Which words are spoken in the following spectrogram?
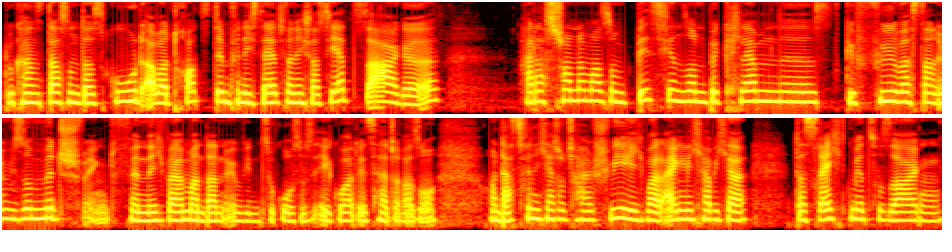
du kannst das und das gut, aber trotzdem finde ich selbst, wenn ich das jetzt sage, hat das schon immer so ein bisschen so ein beklemmendes Gefühl, was dann irgendwie so mitschwingt, finde ich, weil man dann irgendwie ein zu großes Ego hat etc. so. Und das finde ich ja total schwierig, weil eigentlich habe ich ja das Recht, mir zu sagen,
